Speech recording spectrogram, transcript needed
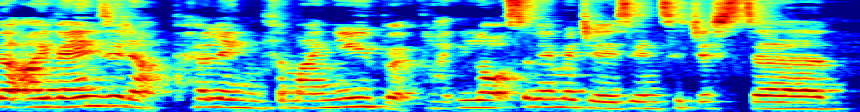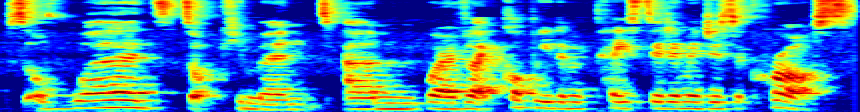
that I've ended up pulling for my new book like lots of images into just a sort of Words document um, where I've like copied and pasted images across.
